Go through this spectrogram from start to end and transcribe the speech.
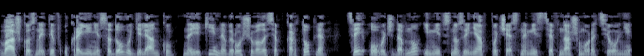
Важко знайти в Україні садову ділянку, на якій не вирощувалася б картопля. Цей овоч давно і міцно зайняв почесне місце в нашому раціоні,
